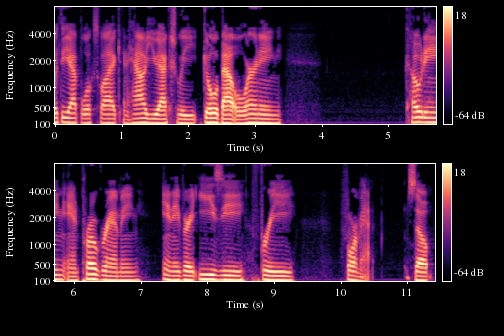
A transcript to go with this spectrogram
what the app looks like, and how you actually go about learning coding and programming in a very easy, free format. So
